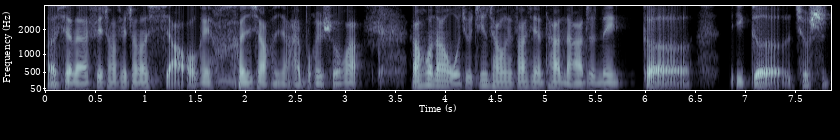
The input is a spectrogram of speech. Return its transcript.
呃现在非常非常的小，OK，很小很小还不会说话，然后呢，我就经常会发现他拿着那个。一个就是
